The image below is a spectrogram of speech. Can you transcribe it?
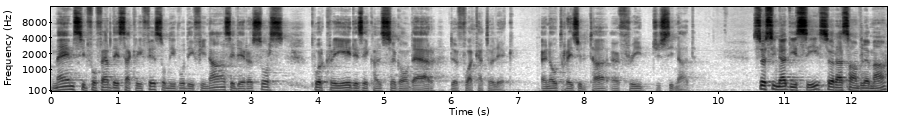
même s'il faut faire des sacrifices au niveau des finances et des ressources pour créer des écoles secondaires de foi catholique? Un autre résultat, un fruit du synode. Ce synode ici, ce rassemblement,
